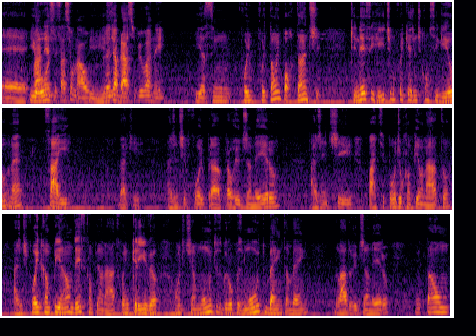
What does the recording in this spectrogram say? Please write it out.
é, e Varney é hoje, é sensacional, isso, grande abraço, viu, Varney? E assim, foi, foi tão importante que nesse ritmo foi que a gente conseguiu, né, sair daqui. A gente foi para o Rio de Janeiro, a gente participou de um campeonato, a gente foi campeão desse campeonato, foi incrível, onde tinha muitos grupos muito bem também, lá do Rio de Janeiro. Então,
